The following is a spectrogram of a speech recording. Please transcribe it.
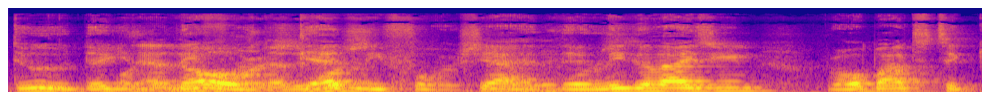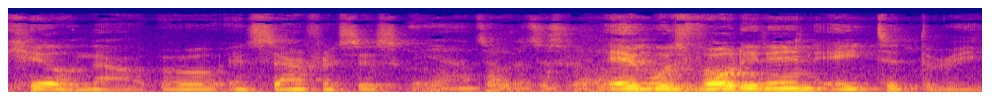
dude, they're Or deadly no force. Deadly deadly force. Yeah, Deadly they're force. legalizing robots to kill now, bro, in San Francisco. Yeah, in San Francisco. It was voted in eight to three.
